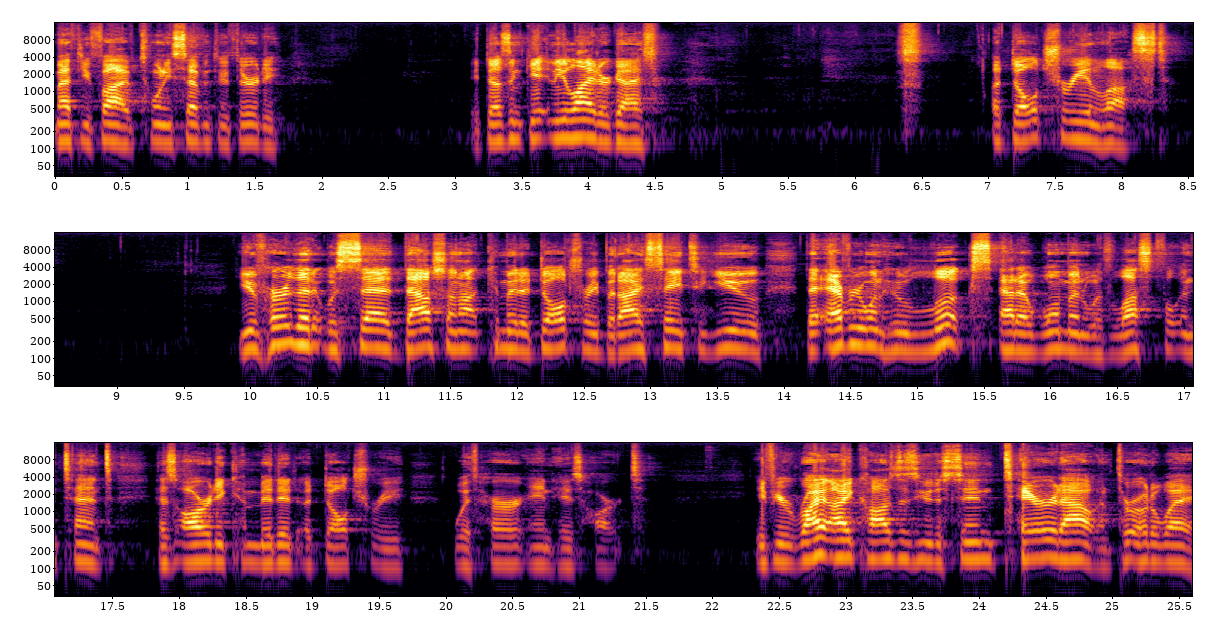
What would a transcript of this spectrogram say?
Matthew 5, 27 through 30. It doesn't get any lighter, guys. Adultery and lust. You've heard that it was said, Thou shalt not commit adultery, but I say to you that everyone who looks at a woman with lustful intent has already committed adultery with her in his heart. If your right eye causes you to sin, tear it out and throw it away.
